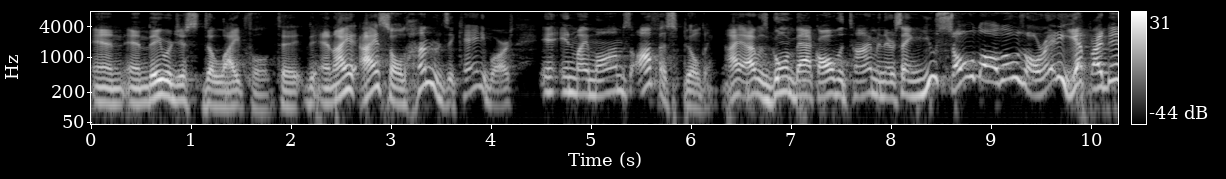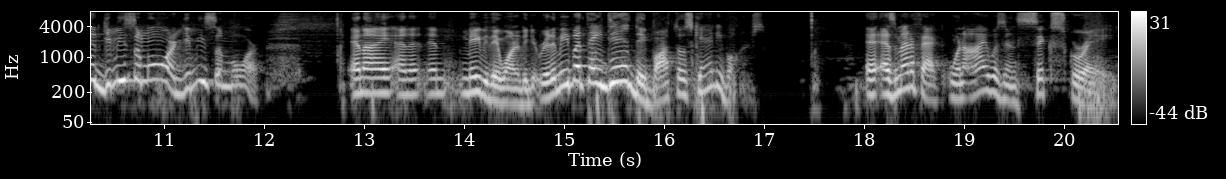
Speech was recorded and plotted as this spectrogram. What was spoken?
And, and they were just delightful to, and I, I sold hundreds of candy bars in, in my mom's office building. I, I was going back all the time and they're saying, you sold all those already? Yep, I did. Give me some more. Give me some more. And I and, and maybe they wanted to get rid of me, but they did. They bought those candy bars. As a matter of fact, when I was in sixth grade,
